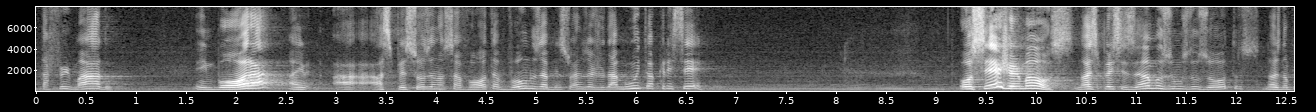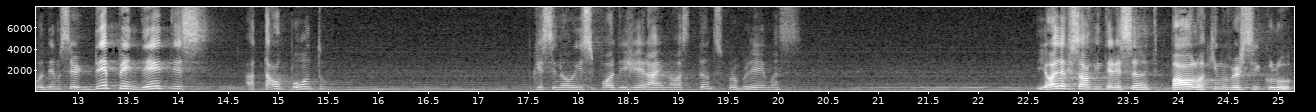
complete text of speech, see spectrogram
está firmado. Embora a, as pessoas à nossa volta vão nos abençoar, nos ajudar muito a crescer. Ou seja, irmãos, nós precisamos uns dos outros, nós não podemos ser dependentes a tal ponto, porque senão isso pode gerar em nós tantos problemas. E olha só que interessante, Paulo, aqui no versículo,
